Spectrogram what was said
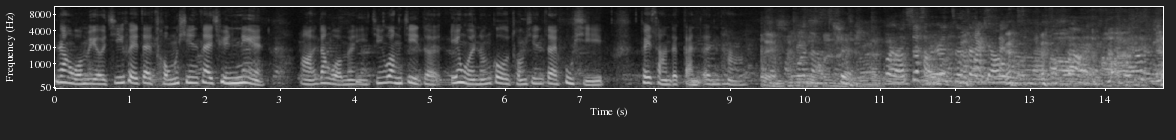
让我们有机会再重新再去念啊，让我们已经忘记的英文能够重新再复习，非常的感恩他。对，是，郭老师好认真在教我，好棒。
